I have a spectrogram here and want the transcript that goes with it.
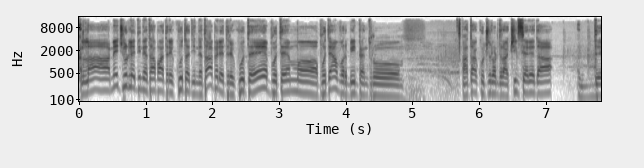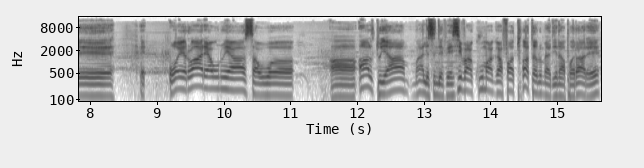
La meciurile din etapa trecută, din etapele trecute, putem, puteam vorbi pentru atacul celor de la CXR, dar de o eroare a unuia sau a altuia, mai ales în defensivă. Acum a gafat toată lumea din apărare.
